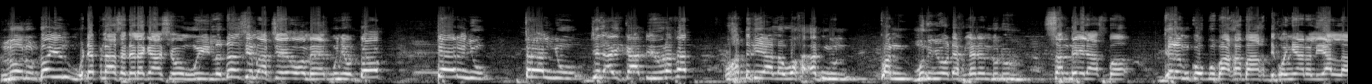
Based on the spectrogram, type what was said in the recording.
loolu doyul mu déplacé délégation muy le deuxième adjoint au maire mu ñëw toog teeru ñu teral ñu jël ay kàddu yu rafet wax dëgg yàlla wax ak ñun kon mënuñoo def leneen lu dul sant Elhadj Ba gërëm ko bu baax a baax di ko ñaanal yàlla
